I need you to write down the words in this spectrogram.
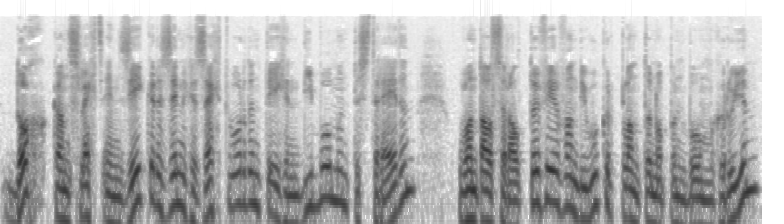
doch kan slechts in zekere zin gezegd worden tegen die bomen te strijden, want als er al te veel van die woekerplanten op een boom groeien,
